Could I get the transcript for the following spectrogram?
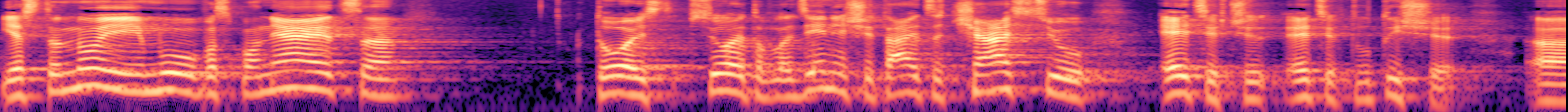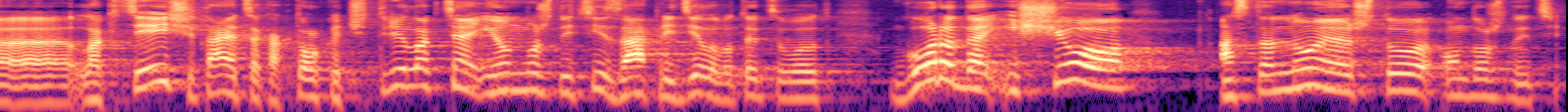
и остальное ему восполняется, то есть все это владение считается частью этих, этих 2000 э, локтей, считается как только 4 локтя, и он может идти за пределы вот этого вот города, еще остальное, что он должен идти.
